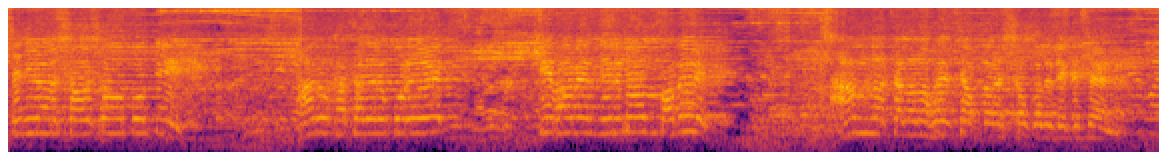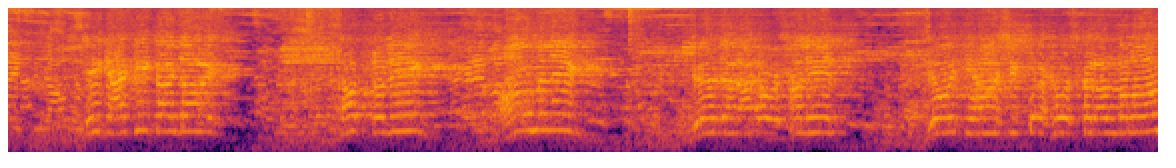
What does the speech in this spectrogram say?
সিনিয়র সহসভাপতি ফারুক হাসানের উপরে কীভাবে নির্মম ভাবে হামলা চালানো হয়েছে আপনারা সকলে দেখেছেন। ঠিক একই কায়দায় ছাত্রলীগ, আওয়ামী লীগ দুই হাজার আঠারো সালের যে ঐতিহাসিক কোটা সংস্কার আন্দোলন,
